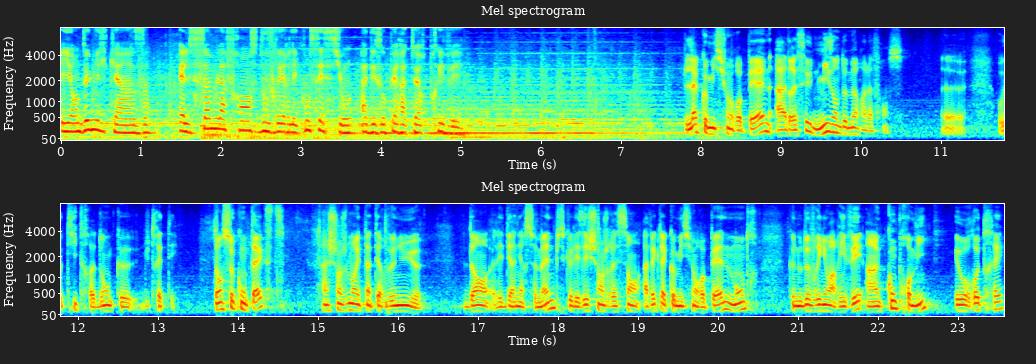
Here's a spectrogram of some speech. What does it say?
Et en 2015, elle somme la France d'ouvrir les concessions à des opérateurs privés. La Commission européenne a adressé une mise en demeure à la France, euh, au titre donc euh, du traité. Dans ce contexte, un changement est intervenu euh, dans les dernières semaines, puisque les échanges récents avec la Commission européenne montrent que nous devrions arriver à un compromis et au retrait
